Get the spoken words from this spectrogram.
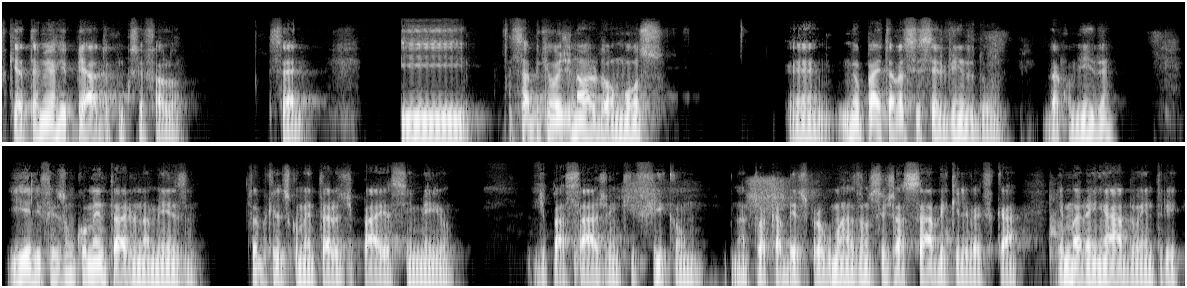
fiquei até meio arrepiado com o que você falou. Sério. E sabe que hoje, na hora do almoço, é, meu pai estava se servindo do, da comida e ele fez um comentário na mesa. Sabe aqueles comentários de pai, assim, meio de passagem, que ficam na tua cabeça por alguma razão, você já sabe que ele vai ficar emaranhado entre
